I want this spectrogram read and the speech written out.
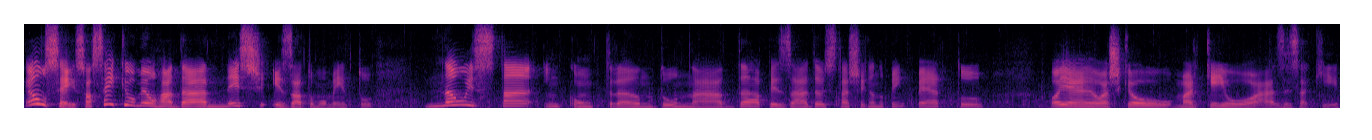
Eu não sei, só sei que o meu radar, neste exato momento, não está encontrando nada, apesar de eu estar chegando bem perto. Olha, eu acho que eu marquei o oásis aqui.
